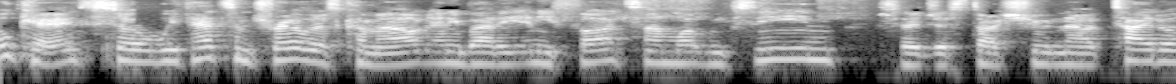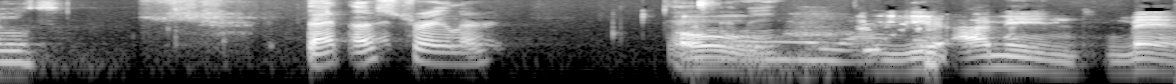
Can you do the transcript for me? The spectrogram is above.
Okay, so we've had some trailers come out. Anybody, any thoughts on what we've seen? Should I just start shooting out titles? That us trailer. Oh, yeah. I mean, man,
